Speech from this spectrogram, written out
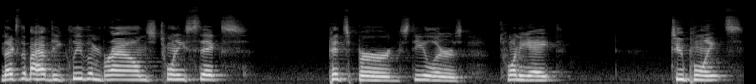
Next up, I have the Cleveland Browns 26, Pittsburgh Steelers 28, two points.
